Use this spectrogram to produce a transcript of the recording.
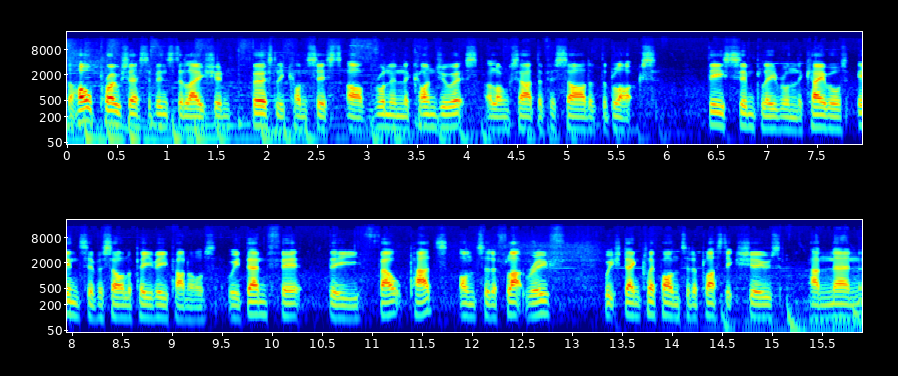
The whole process of installation firstly consists of running the conduits alongside the facade of the blocks. These simply run the cables into the solar PV panels. We then fit the felt pads onto the flat roof, which then clip onto the plastic shoes, and then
